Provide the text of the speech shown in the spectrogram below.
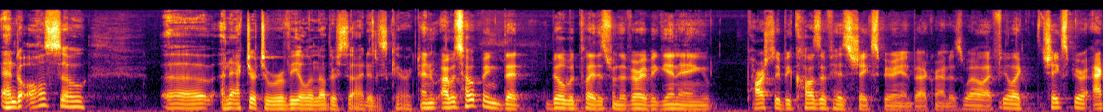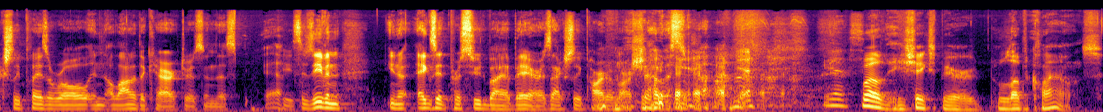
and also uh, an actor to reveal another side of this character. And I was hoping that Bill would play this from the very beginning, partially because of his Shakespearean background as well. I feel like Shakespeare actually plays a role in a lot of the characters in this Yeah. piece. There's even, you know, Exit Pursued by a Bear is actually part of our show as well. yeah. Yes. Well, he, Shakespeare loved clowns.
